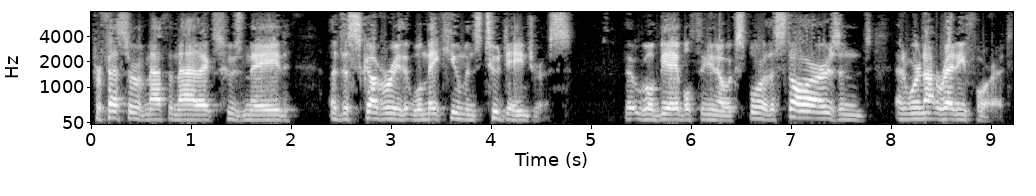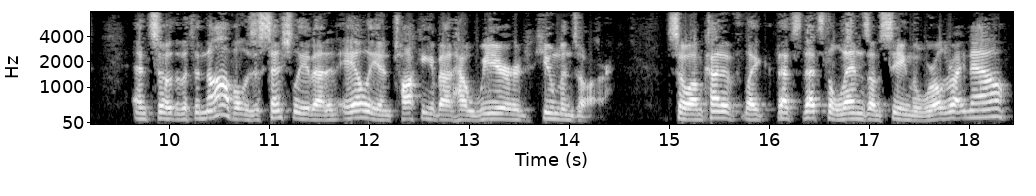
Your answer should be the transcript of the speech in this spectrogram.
professor of mathematics who's made a discovery that will make humans too dangerous, that we'll be able to you know explore the stars and and we're not ready for it. And so, but the novel is essentially about an alien talking about how weird humans are so I'm kind of like, that's, that's the lens I'm seeing the world right now.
